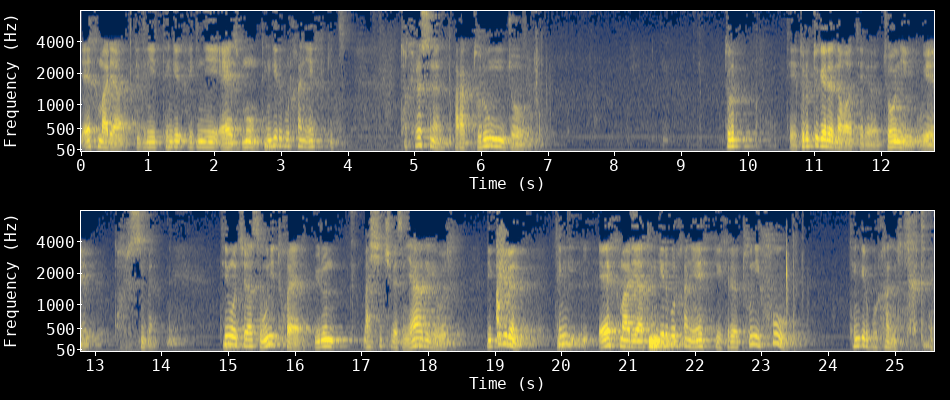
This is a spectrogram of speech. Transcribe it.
эх Мария бидний тэнгэр бидний ээж мөн тэнгэр бурханы эх гэж тохирсон нь бараг 400 дөрөв тий дөрөвдүгээр нөгөө тэр жөөний үе тохирсон байна. Тийм учраас үүний тухай ерөн маш хич байсан. Яагаад гэвэл нэгдүгээр нь эх Мария тэнгэр бүрхэн эх гэхээр түүний хүү тэнгэр бүрхэн ирчихтэй.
